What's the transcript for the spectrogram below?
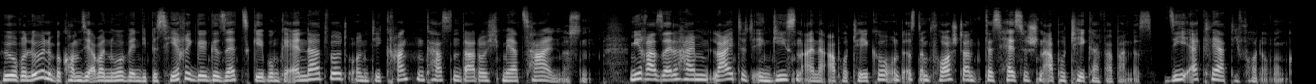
Höhere Löhne bekommen sie aber nur, wenn die bisherige Gesetzgebung geändert wird und die Krankenkassen dadurch mehr zahlen müssen. Mira Sellheim leitet in Gießen eine Apotheke und ist im Vorstand des Hessischen Apothekerverbandes. Sie erklärt die Forderung.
